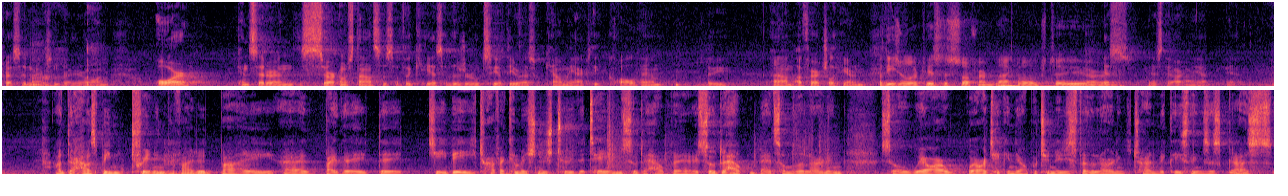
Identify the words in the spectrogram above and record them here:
Chris had mentioned earlier on, or considering the circumstances of the case, if there's a road safety risk, can we actually call them to um, a virtual hearing? Are these other places suffering backlogs too, or? Yes, yes, they are. Yeah, yeah. And there has been training provided by uh, by the, the GB traffic commissioners to the team, so to help uh, so to help embed some of the learning. So we are we are taking the opportunities for the learning to try and make these things as as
